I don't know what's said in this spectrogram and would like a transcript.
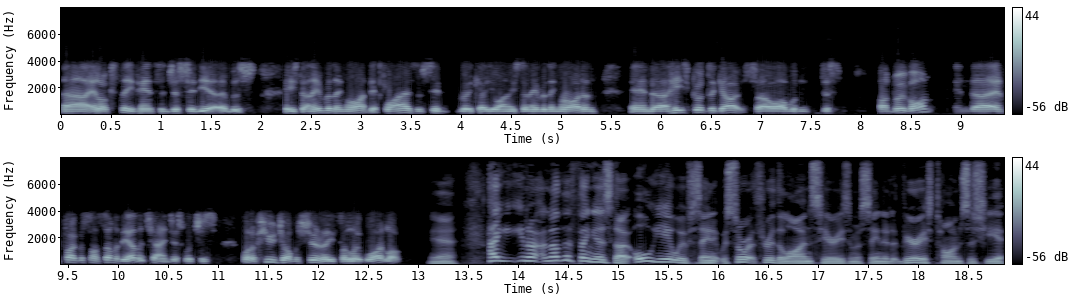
Uh, and look, Steve Hansen just said, yeah, it was. He's done everything right. Their players have said Rieko Ioane's done everything right, and and uh, he's good to go. So I wouldn't just. I'd move on and uh, and focus on some of the other changes, which is what a huge opportunity for Luke Whitelock. Yeah. Hey, you know, another thing is, though, all year we've seen it. We saw it through the Lions series and we've seen it at various times this year.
